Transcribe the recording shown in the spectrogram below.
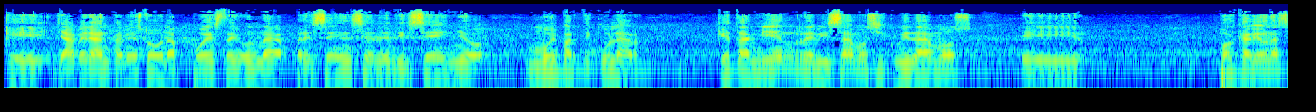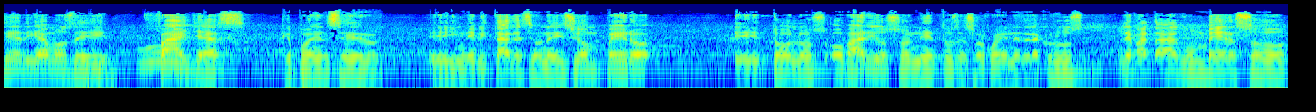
que ya verán también es toda una apuesta y una presencia de diseño muy particular, que también revisamos y cuidamos, eh, porque había una serie, digamos, de fallas que pueden ser eh, inevitables en una edición, pero eh, todos los o varios sonetos de Sor Juana Inés de la Cruz le faltaba algún verso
